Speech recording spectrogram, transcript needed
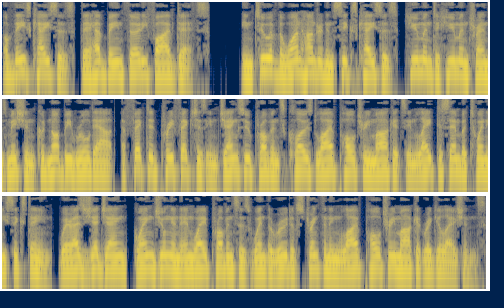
Of these cases, there have been 35 deaths. In two of the 106 cases, human-to-human -human transmission could not be ruled out. Affected prefectures in Jiangsu province closed live poultry markets in late December 2016, whereas Zhejiang, Guangzhou and Anhui provinces went the route of strengthening live poultry market regulations.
